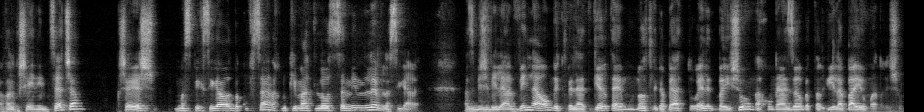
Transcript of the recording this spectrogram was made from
אבל כשהיא נמצאת שם, כשיש מספיק סיגרות בקופסה אנחנו כמעט לא שמים לב לסיגריה. אז בשביל להבין לעומק ולאתגר את האמונות לגבי התועלת בעישון, אנחנו נעזר בתרגיל הבא יומן רישום.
